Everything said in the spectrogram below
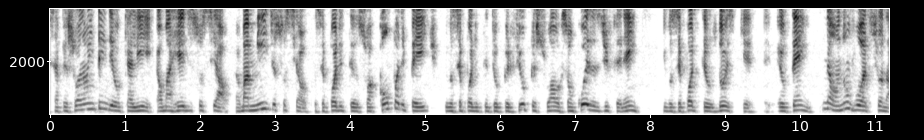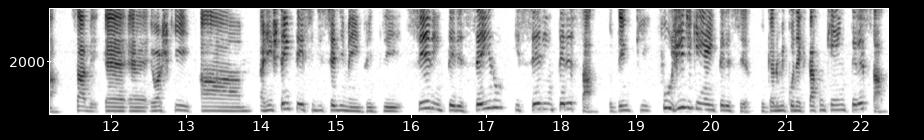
se a pessoa não entendeu que ali é uma rede social, é uma mídia social, você pode ter a sua company page e você pode ter teu perfil pessoal, são coisas diferentes, e você pode ter os dois, porque eu tenho. Não, eu não vou adicionar, sabe? É, é, eu acho que a, a gente tem que ter esse discernimento entre ser interesseiro e ser interessado. Eu tenho que fugir de quem é interesseiro. Eu quero me conectar com quem é interessado.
